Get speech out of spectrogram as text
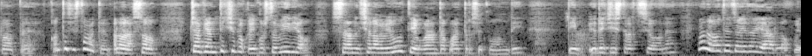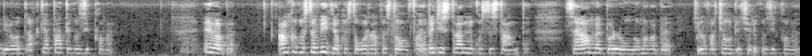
Vabbè, quanto si sta mettendo? Allora, sono... Già vi anticipo che in questo video saranno 19 minuti e 44 secondi di registrazione, ma non ho intenzione di tagliarlo, quindi ve lo acchiappate così com'è. E vabbè, anche questo video che sto, che sto registrando in questo istante sarà un bel po' lungo, ma vabbè, ce lo facciamo piacere così com'è.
